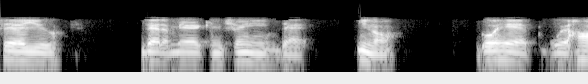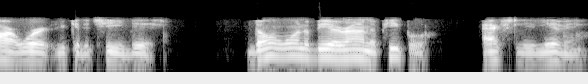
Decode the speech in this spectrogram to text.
sell you that American dream that, you know, go ahead, with hard work you could achieve this. Don't want to be around the people actually living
